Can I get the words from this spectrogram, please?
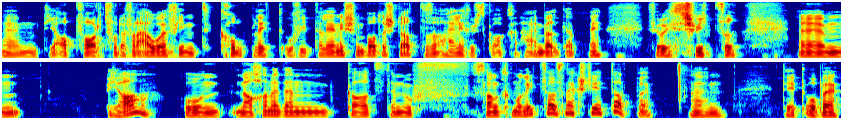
Ähm, die Abfahrt von der Frauen findet komplett auf italienischem Boden statt. Also eigentlich ist es gar kein Heimweltcup mehr für uns Schweizer. Ähm, ja, und nachher dann geht es dann auf St. Moritz als nächste Etappe. Ähm, dort oben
